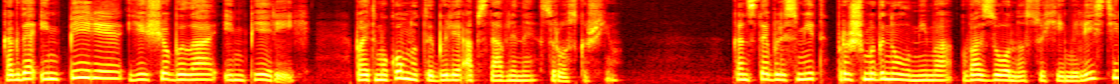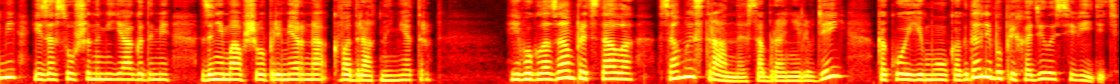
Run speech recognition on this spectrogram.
когда империя еще была империей, поэтому комнаты были обставлены с роскошью. Констебль Смит прошмыгнул мимо вазона с сухими листьями и засушенными ягодами, занимавшего примерно квадратный метр – его глазам предстало самое странное собрание людей, какое ему когда-либо приходилось видеть,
